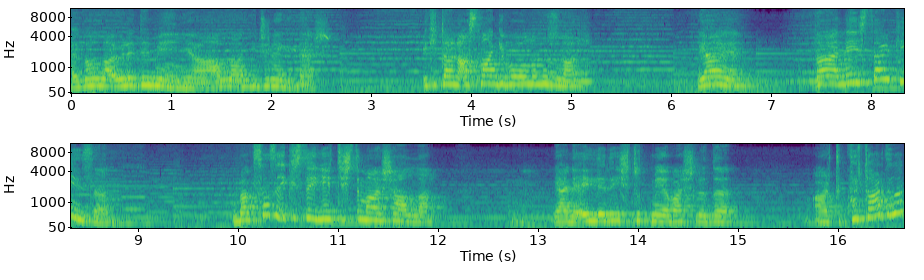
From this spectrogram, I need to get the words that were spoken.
ay vallahi öyle demeyin ya. Allah'ın gücüne gider. İki tane aslan gibi oğlumuz var. Yani daha ne ister ki insan? Baksanıza ikisi de yetişti maşallah. Yani elleri iş tutmaya başladı. Artık kurtardılar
